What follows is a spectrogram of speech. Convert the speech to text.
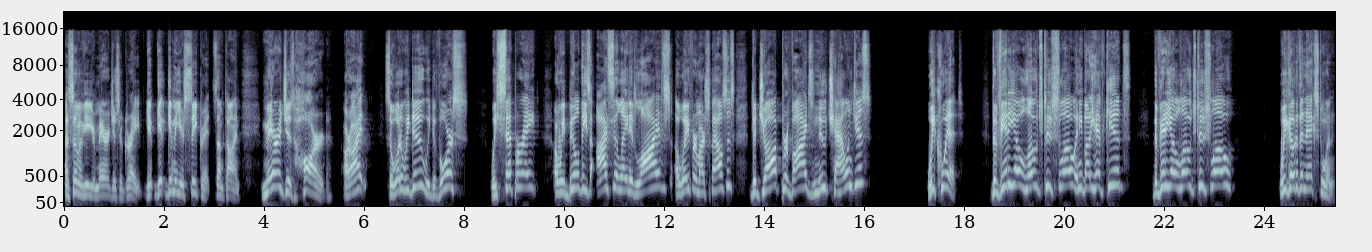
Uh, some of you, your marriages are great. Give, give, give me your secret sometime. Marriage is hard, all right? So what do we do? We divorce, we separate, or we build these isolated lives away from our spouses. The job provides new challenges. We quit. The video loads too slow. Anybody have kids? The video loads too slow. We go to the next one.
